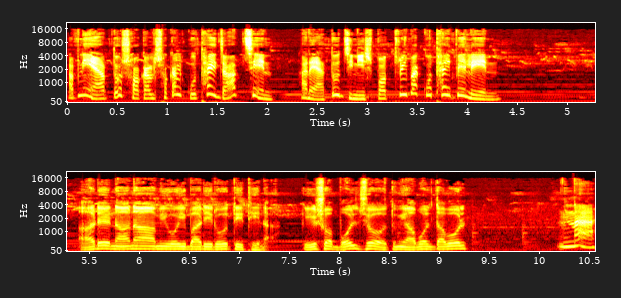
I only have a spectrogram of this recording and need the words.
আপনি এত সকাল সকাল কোথায় যাচ্ছেন? আর এত জিনিসপত্রই বা কোথায় পেলেন? আরে না না আমি ওই বাড়ির অতিথি না। কি সব বলছো? তুমি আবল তাবল না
